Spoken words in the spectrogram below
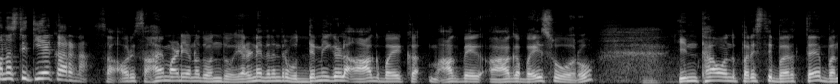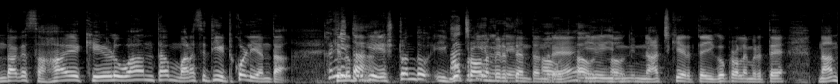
ಮನಸ್ಥಿತಿಯೇ ಕಾರಣ. ಅವ್ರಿಗೆ ಸಹಾಯ ಮಾಡಿ ಅನ್ನೋದು ಒಂದು. ಎರಡನೇದಂದ್ರೆ ಉದ್ಯಮಿಗಳು ಆಗಬೇಕ ಆಗಬೇ ಆಗ ಬಯಸುವವರು ಇಂಥ ಒಂದು ಪರಿಸ್ಥಿತಿ ಬರುತ್ತೆ ಬಂದಾಗ ಸಹಾಯ ಕೇಳುವ ಅಂತ ಮನಸ್ಥಿತಿ ಇಟ್ಕೊಳ್ಳಿ ಅಂತ. ಕೆಲವರಿಗೆ ಎಷ್ಟೊಂದು ಈಗೋ ಪ್ರಾಬ್ಲಮ್ ಇರುತ್ತೆ. ಅಂತಂದ್ರೆ ನಾಚಿಕೆ ಇರುತ್ತೆ ಈಗೋ ಪ್ರಾಬ್ಲಮ್ ಇರುತ್ತೆ. ನಾನು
